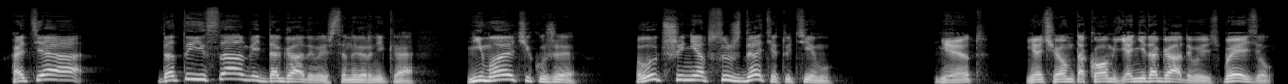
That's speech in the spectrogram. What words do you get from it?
Хотя... Да ты и сам ведь догадываешься наверняка. Не мальчик уже. Лучше не обсуждать эту тему». «Нет, ни о чем таком я не догадываюсь, Бейзил.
